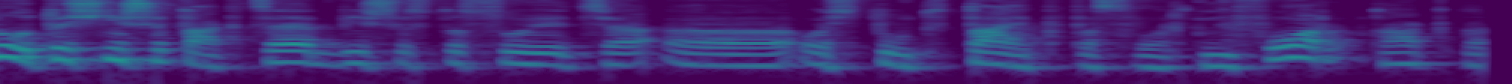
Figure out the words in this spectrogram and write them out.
Ну, точніше так, це більше стосується е, ось тут type password, не for, так, е,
